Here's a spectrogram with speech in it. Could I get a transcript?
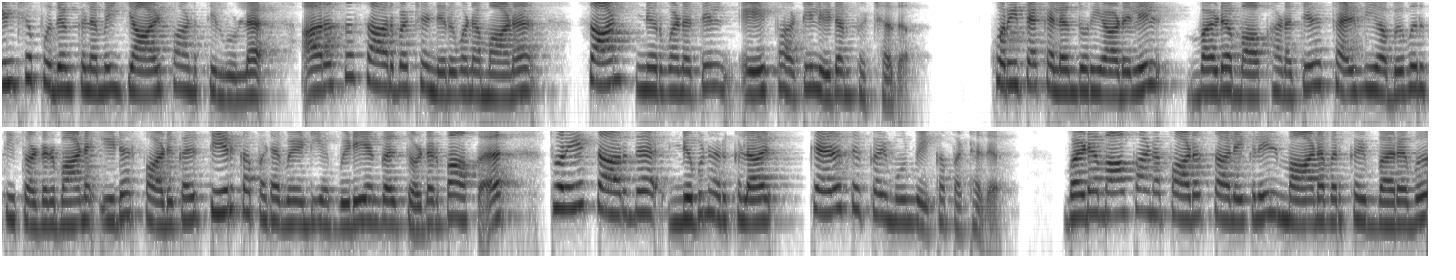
இன்று புதன்கிழமை யாழ்ப்பாணத்தில் உள்ள அரசு சார்பற்ற நிறுவனமான சாண்ட் நிறுவனத்தில் ஏற்பாட்டில் இடம்பெற்றது. குறித்த கலந்துரையாடலில் வட மாகாணத்தில் கல்வி அபிவிருத்தி தொடர்பான இடர்பாடுகள் தீர்க்கப்பட வேண்டிய விடயங்கள் தொடர்பாக துறை சார்ந்த நிபுணர்களால் கருத்துக்கள் முன்வைக்கப்பட்டது. வடமாகாண பாடசாலைகளில் மாணவர்கள் வரவு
